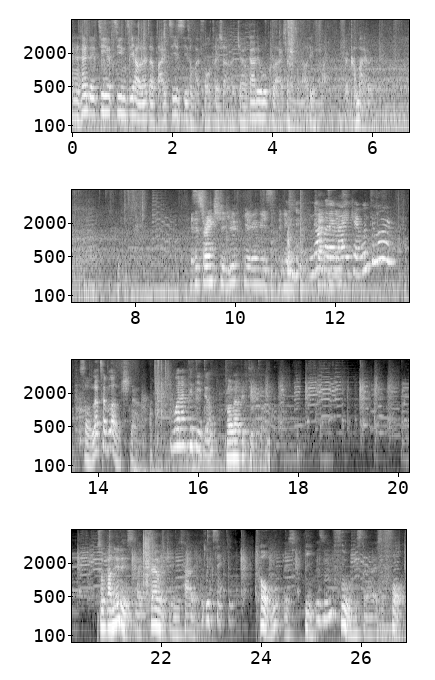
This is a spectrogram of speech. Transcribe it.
轻轻地煎一煎之后咧，就摆芝士同埋火腿上去，最后加啲 rucola 喺上面就搞掂啦，再冚埋佢。Is it strange to you hearing me speaking? No, but I like, I want to learn. So let's have lunch now. Buon appetito. Buon appetito. So paneer is like sandwich in Italian. Exactly. Tofu is beans. Fu is the is a fork.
